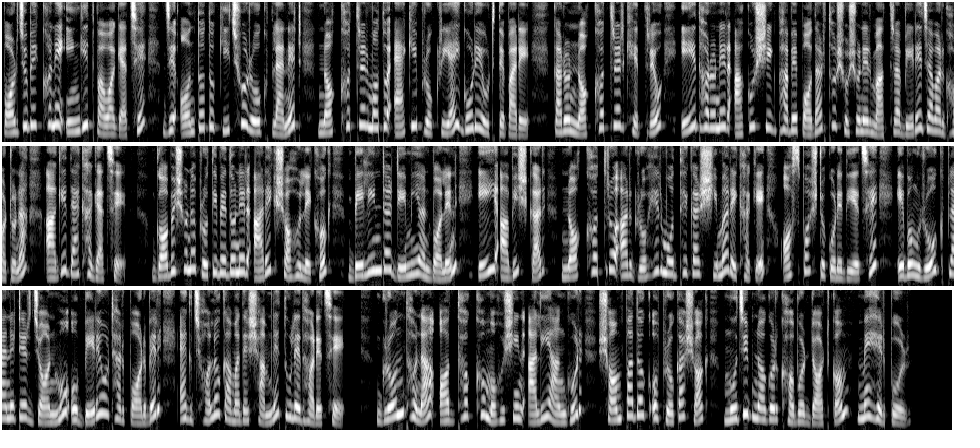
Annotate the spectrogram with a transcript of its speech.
পর্যবেক্ষণে ইঙ্গিত পাওয়া গেছে যে অন্তত কিছু রোগ প্ল্যানেট নক্ষত্রের মতো একই প্রক্রিয়ায় গড়ে উঠতে পারে, কারণ নক্ষত্রের ক্ষেত্রেও এ ধরনের আকস্মিকভাবে পদার্থ শোষণের মাত্রা বেড়ে যাওয়ার ঘটনা আগে দেখা গেছে। গবেষণা প্রতিবেদনের আরেক সহলেখক বেলিন্ডা ডেমিয়ান বলেন, এই আবিষ্কার নক্ষত্র আর গ্রহের মধ্যেকার সীমারেখাকে অস্পষ্ট করে দিয়েছে এবং রোগ প্ল্যানেটের জন্ম ও বেড়ে ওঠার পর্বের এক ঝলক আমাদের সামনে তুলে ধরেছে। গ্রন্থনা অধ্যক্ষ মহসিন আলী আঙ্গুর, সম্পাদক ও প্রকাশক মুজিবনগর খবর ডট কম, মেহেরপুর।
